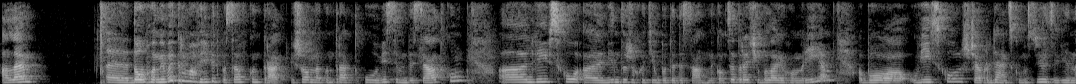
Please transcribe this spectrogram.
Але е, довго не витримав і підписав контракт. Пішов на контракт у 80-ку е, львівську. Е, він дуже хотів бути десантником. Це, до речі, була його мрія, бо у війську ще в радянському союзі він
